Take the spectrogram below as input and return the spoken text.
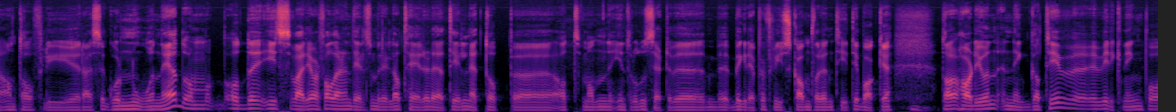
antall flyreiser går noe ned. Og, og det, i Sverige i hvert fall er det en del som relaterer det til nettopp eh, at man introduserte begrepet flyskam for en tid tilbake. Da har det jo en negativ eh, virkning på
